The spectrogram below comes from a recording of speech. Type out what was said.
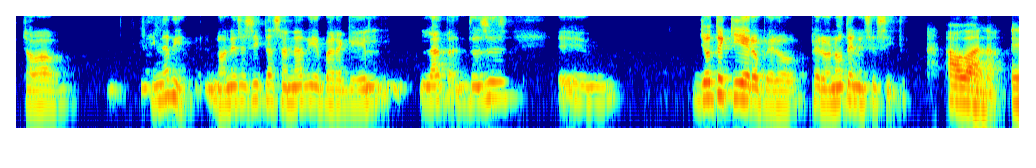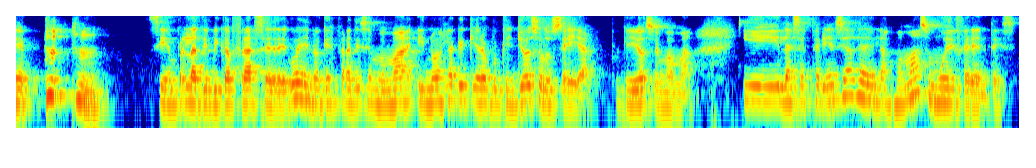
Estaba, no hay nadie. No necesitas a nadie para que él lata. Entonces, eh, yo te quiero, pero, pero no te necesito. Habana, eh, siempre la típica frase de, bueno, que es para ti ser mamá? Y no es la que quiero porque yo solo sé ya, porque yo soy mamá. Y las experiencias de las mamás son muy diferentes.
